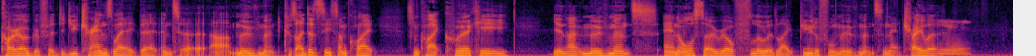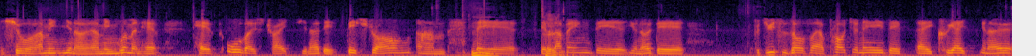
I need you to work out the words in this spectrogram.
choreographer, did you translate that into uh, movement? Because I did see some quite, some quite quirky, you know, movements, and also real fluid, like beautiful movements in that trailer. Yeah, sure. I mean, you know, I mean, women have have all those traits. You know, they're they're strong. Um, they're they're Totally. loving. They're you know they're producers of our progeny. They they create. You know,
